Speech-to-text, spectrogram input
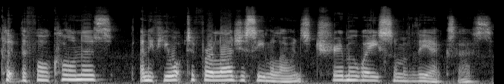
Clip the four corners and if you opted for a larger seam allowance, trim away some of the excess.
